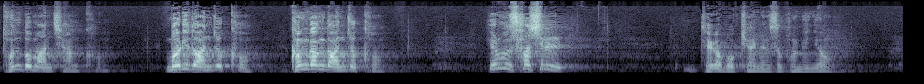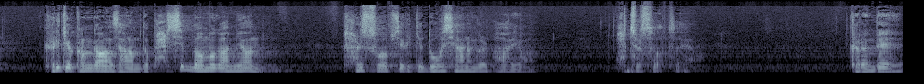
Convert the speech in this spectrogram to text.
돈도 많지 않고 머리도 안 좋고 건강도 안 좋고 여러분 사실 제가 목회하면서 보면요 그렇게 건강한 사람도 80 넘어가면 별 수 없이 이렇게 노쇠하는 걸 봐요 어쩔 수 없어요 그런데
